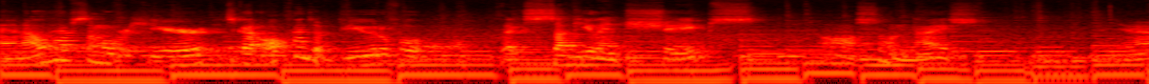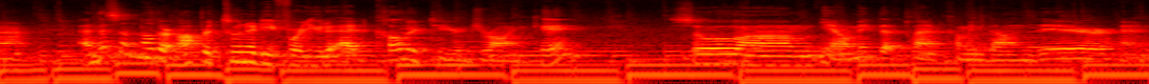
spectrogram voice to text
And I'll have some over here. It's got all kinds of beautiful, like succulent shapes. Oh, so nice. Yeah. And that's another opportunity for you to add color to your drawing, okay? So, um, yeah, I'll make that plant coming down there and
